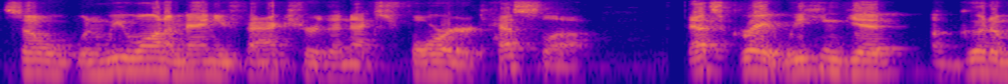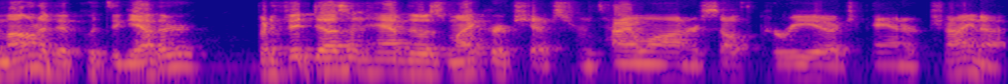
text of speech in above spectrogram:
So when we want to manufacture the next Ford or Tesla, that's great. We can get a good amount of it put together. But if it doesn't have those microchips from Taiwan or South Korea or Japan or China,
